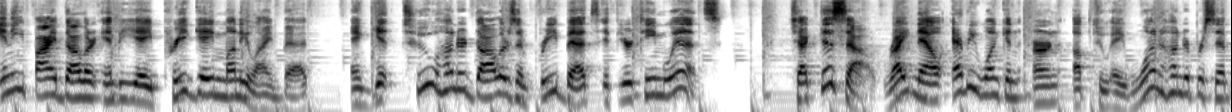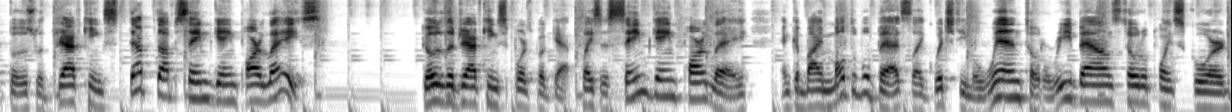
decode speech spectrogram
any $5 NBA pregame moneyline bet and get $200 in free bets if your team wins. Check this out. Right now, everyone can earn up to a 100% boost with DraftKings stepped up same game parlays. Go to the DraftKings Sportsbook app, place a same game parlay, and combine multiple bets like which team will win, total rebounds, total points scored,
